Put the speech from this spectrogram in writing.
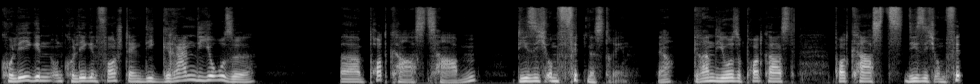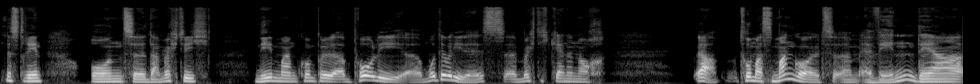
Kolleginnen und Kollegen vorstellen, die grandiose äh, Podcasts haben, die sich um Fitness drehen. Ja, grandiose Podcast Podcasts, die sich um Fitness drehen. Und äh, da möchte ich neben meinem Kumpel äh, Poli äh, Mutevalides, äh, möchte ich gerne noch ja, Thomas Mangold ähm, erwähnen, der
